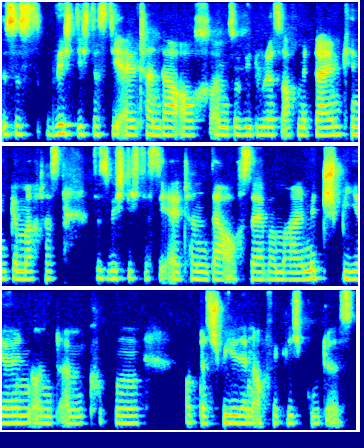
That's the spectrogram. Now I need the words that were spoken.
ist es wichtig, dass die Eltern da auch, ähm, so wie du das auch mit deinem Kind gemacht hast, es ist wichtig, dass die Eltern da auch selber mal mitspielen und ähm, gucken, ob das Spiel denn auch wirklich gut ist.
